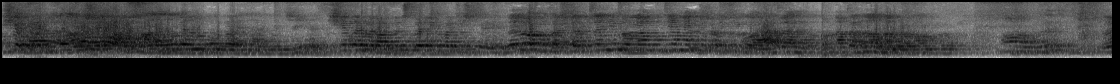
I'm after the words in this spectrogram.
Siedem. Pytanie, czy jest? 7 razy 4, 21. Było to zaświadczenie, bo ja widziałam jak to chodziło. Na pewno ona była. O, wy? Wy?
